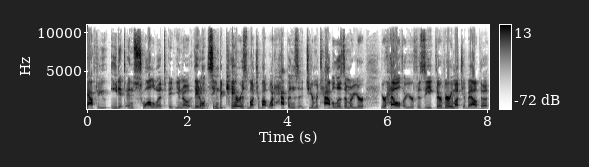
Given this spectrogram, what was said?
after you eat it and swallow it, it, you know, they don't seem to care as much about what happens to your metabolism or your your health or your physique. They're very much about the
